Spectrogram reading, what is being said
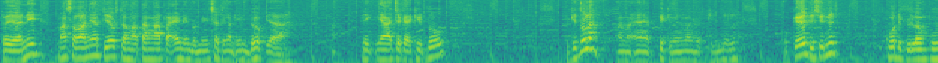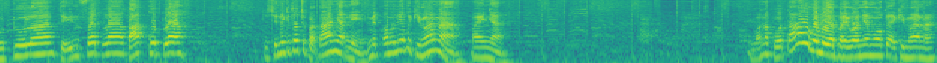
Tuh ya ini masalahnya dia sudah ngata-ngatain Indonesia dengan Indok ya nicknya aja kayak gitu begitulah anak epic memang kayak gini lah oke di sini gua dibilang bodoh lah di invite lah takut lah di sini kita coba tanya nih mid only apa gimana mainnya gimana gua tahu kan dia bayuannya mau kayak gimana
